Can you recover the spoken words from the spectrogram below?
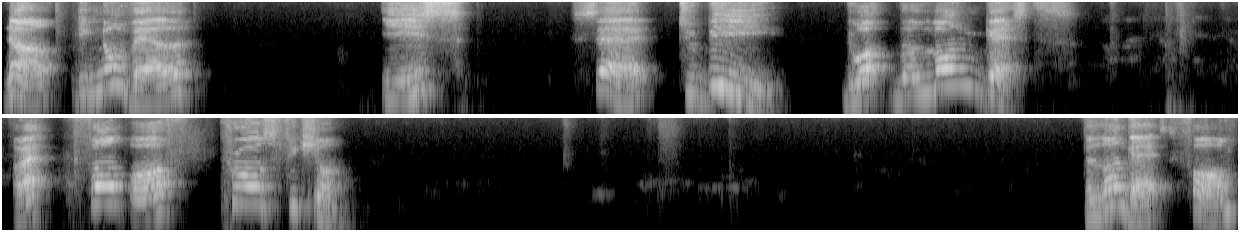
Now, the novel is said to be the what? The longest, all right, form of prose fiction. The longest form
